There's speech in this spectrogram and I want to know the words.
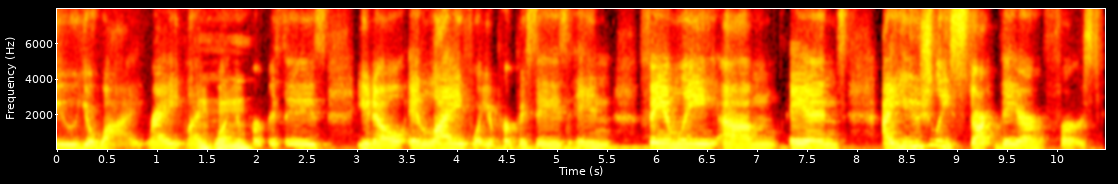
to your why, right? Like mm-hmm. what your mm-hmm. purpose is, you know, in life, what your purpose is in family. Um, and I usually start there first.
